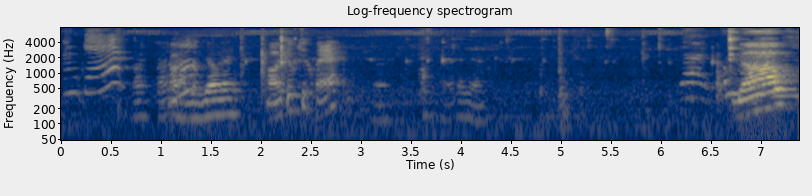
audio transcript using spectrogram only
ăn cá Rồi, mình vô đây. Rồi chúc sức khỏe. rồi Vô.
